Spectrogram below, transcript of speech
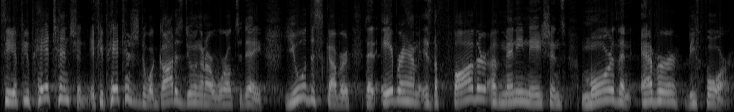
See, if you pay attention, if you pay attention to what God is doing in our world today, you will discover that Abraham is the father of many nations more than ever before.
